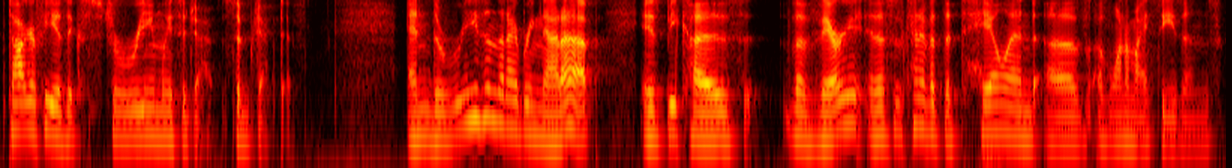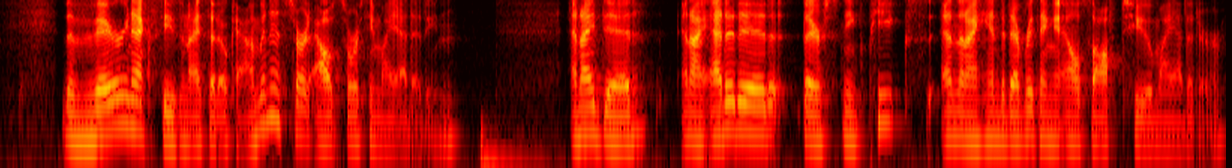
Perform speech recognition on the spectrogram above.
photography is extremely subjective. And the reason that I bring that up is because the very this was kind of at the tail end of of one of my seasons. The very next season I said, "Okay, I'm going to start outsourcing my editing." And I did, and I edited their sneak peeks and then I handed everything else off to my editor.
